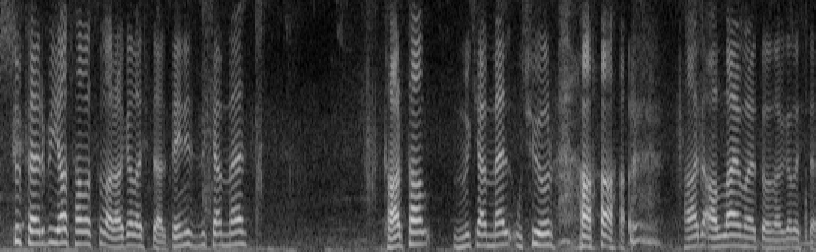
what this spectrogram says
Süper bir yaz havası var arkadaşlar. Deniz mükemmel. Kartal mükemmel uçuyor. Hadi Allah'a emanet olun arkadaşlar.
